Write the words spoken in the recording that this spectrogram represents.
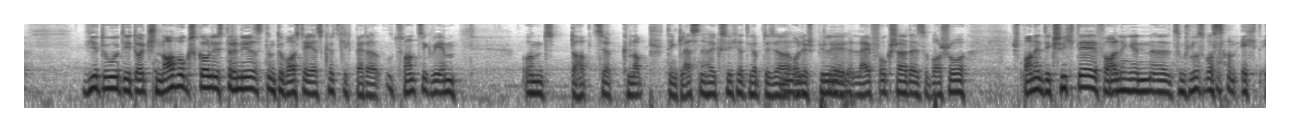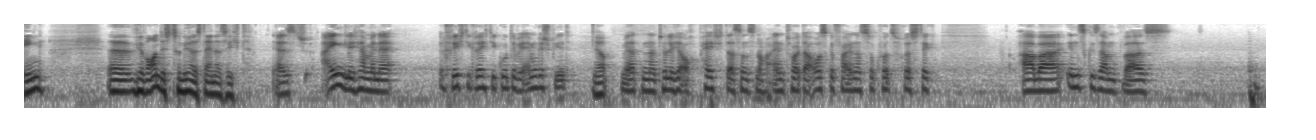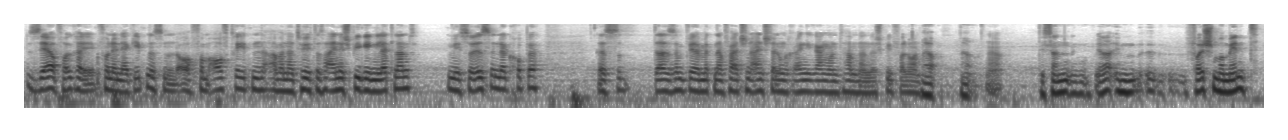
wie du die deutschen Nachwuchsgoalies trainierst und du warst ja erst kürzlich bei der U20-WM und da habt ihr ja knapp den Klassenerhalt gesichert. Ich habe das ja Mhm. alle Spiele live angeschaut, also war schon spannende Geschichte, vor allen Dingen äh, zum Schluss war es dann echt eng. Äh, wie war das Turnier aus deiner Sicht? Ja, ist, eigentlich haben wir eine richtig, richtig gute WM gespielt. Ja, Wir hatten natürlich auch Pech, dass uns noch ein Torhüter ausgefallen ist, so kurzfristig. Aber insgesamt war es sehr erfolgreich von den Ergebnissen und auch vom Auftreten. Aber natürlich das eine Spiel gegen Lettland, wie es so ist in der Gruppe, das, da sind wir mit einer falschen Einstellung reingegangen und haben dann das Spiel verloren. ja, ja. Ja. Das sind ja, im äh, falschen Moment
